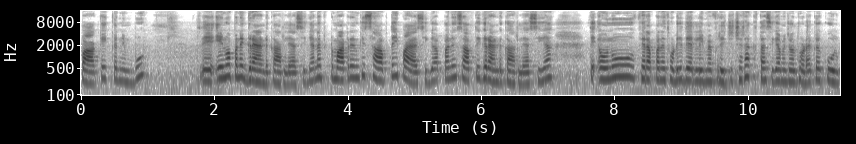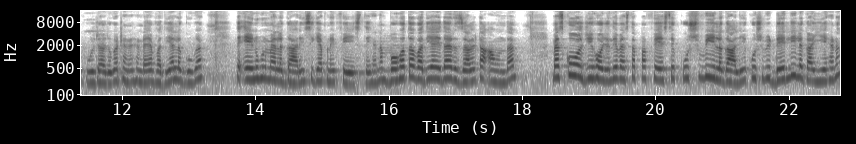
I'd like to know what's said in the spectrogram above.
ਪਾ ਕੇ ਇੱਕ ਨਿੰਬੂ ਤੇ ਇਹਨੂੰ ਆਪਾਂ ਨੇ ਗ੍ਰਾਈਂਡ ਕਰ ਲਿਆ ਸੀਗਾ ਨਾ। ਟਮਾਟਰ ਇਹਨਾਂ ਕਿ ਸਾਬਤ ਹੀ ਪਾਇਆ ਸੀਗਾ, ਆਪਾਂ ਨੇ ਸਾਬਤ ਹੀ ਗ੍ਰਾਈਂਡ ਕਰ ਲਿਆ ਸੀਗਾ। ਤੇ ਉਹਨੂੰ ਫਿਰ ਆਪਾਂ ਨੇ ਥੋੜੀ ਦੇਰ ਲਈ ਮੈਂ ਫ੍ਰਿਜ 'ਚ ਰੱਖਤਾ ਸੀਗਾ, ਮੈਂ ਚਲ ਥੋੜਾ ਜਿਹਾ ਕੂਲ ਕੂਲ ਜਾ ਜਾਊਗਾ, ਠੰਡਾ ਠੰਡਾ ਜਿਹਾ ਵਧੀਆ ਲੱਗੂਗਾ। ਤੇ ਇਹਨੂੰ ਹੁਣ ਮੈਂ ਲਗਾ ਰਹੀ ਸੀਗੀ ਆਪਣੇ ਫੇਸ ਤੇ ਹੈ ਨਾ ਬਹੁਤ ਵਧੀਆ ਇਹਦਾ ਰਿਜ਼ਲਟ ਆਉਂਦਾ। ਬਸ ਘੋਲ ਜੀ ਹੋ ਜਾਂਦੀ ਹੈ। ਵੈਸੇ ਤਾਂ ਆਪਾਂ ਫੇਸ ਤੇ ਕੁਝ ਵੀ ਲਗਾ ਲਈਏ ਕੁਝ ਵੀ ਡੇਲੀ ਲਗਾਈਏ, ਹਨਾ?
